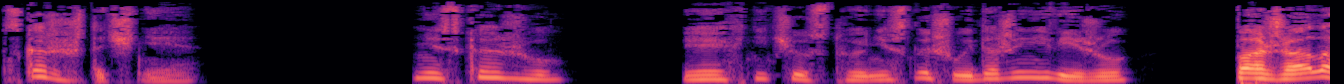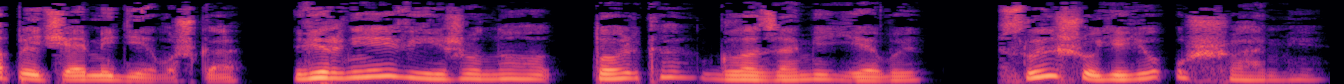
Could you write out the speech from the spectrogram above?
Скажешь точнее? — Не скажу. Я их не чувствую, не слышу и даже не вижу. Пожала плечами девушка. Вернее, вижу, но только глазами Евы. Слышу ее ушами.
